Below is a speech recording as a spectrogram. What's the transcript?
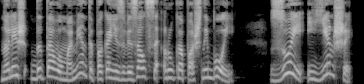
но лишь до того момента, пока не завязался рукопашный бой. Зои и Йенши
